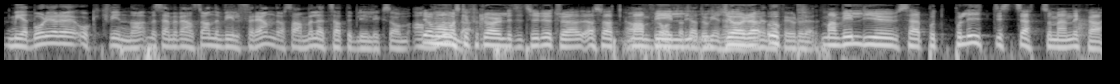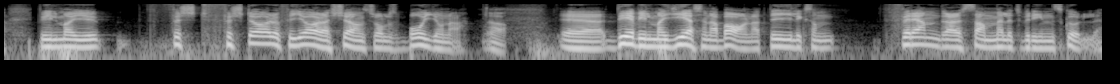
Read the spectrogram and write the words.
medborgare och kvinna, men sen med vänsterhanden vill förändra samhället så att det blir liksom Ja, annorlunda. om man ska förklara det lite tydligare tror jag, alltså att Ja, man vill att henne, göra därför upp, man vill ju så här på ett politiskt sätt som människa, vill man ju först, förstöra och förgöra könsrollsbojorna. Ja. Eh, det vill man ge sina barn, att vi liksom förändrar samhället för din skull.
